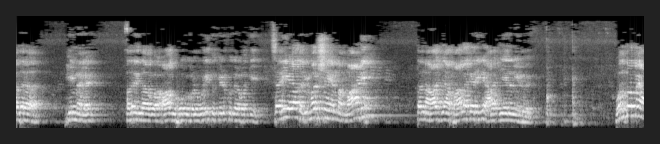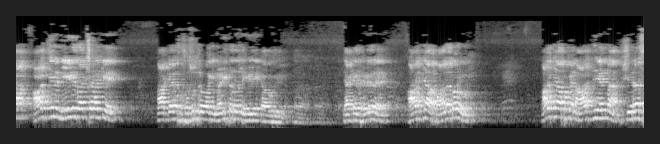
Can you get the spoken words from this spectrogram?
ಅದರ ಹಿನ್ನೆಲೆ, ಅದರಿಂದ ಆಗು ಹೋಗುಗಳು, ಒಳಿತು, ಕೆಡುಕುಗಳ ಬಗ್ಗೆ ಸರಿಯಾದ ವಿಮರ್ಶೆಯನ್ನು ಮಾಡಿ ತನ್ನ ಆಜ್ಞಾ ಪಾಲಕರಿಗೆ ಆಜ್ಞೆಯನ್ನು ನೀಡಬೇಕು. ಒಂದೊಮ್ಮೆ ಆಜ್ಞೆಯನ್ನು ನೀಡಿದ ಕ್ಷಣಕ್ಕೆ ಆ ಕೆಲಸ ಸಸೂತ್ರವಾಗಿ ನಡೀತದಂತ ಹೇಳಲಿಕ್ಕೆ ಆಗುವುದಿಲ್ಲ ಯಾಕೆಂತ ಹೇಳಿದ್ರೆ, ಆಜ್ಞಾ ಪಾಲಕರು ಆಜ್ಞಾಪಕನ ಆಜ್ಞೆಯನ್ನ ಶಿರಸ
